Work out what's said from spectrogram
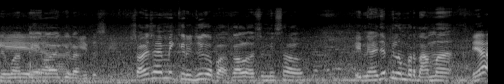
dimatengin ya, lagi lah. Gitu sih. soalnya saya mikir juga pak kalau semisal ini aja film pertama Ya,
